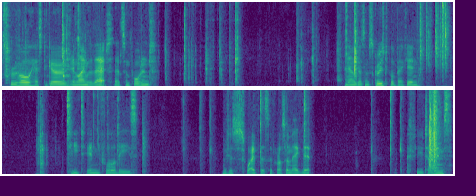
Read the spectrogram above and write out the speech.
screw hole has to go in line with that. That's important. Now we've got some screws to put back in. T10 for these. We'll just swipe this across a magnet a few times.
